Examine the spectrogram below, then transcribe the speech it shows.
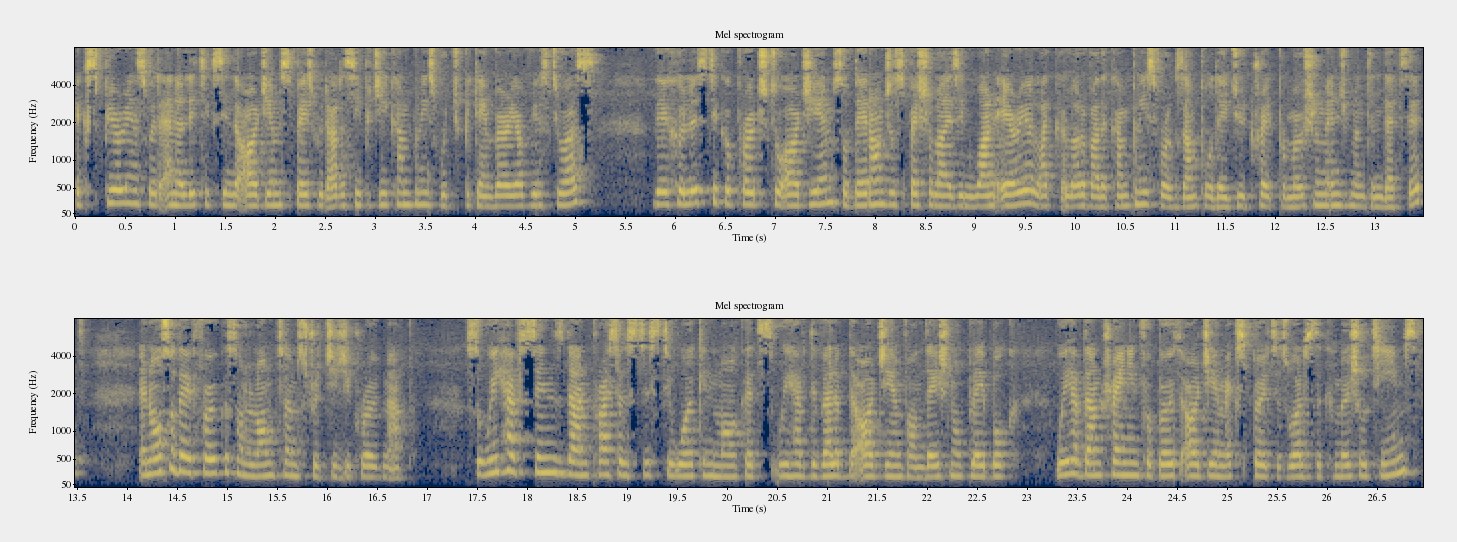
experience with analytics in the RGM space with other CPG companies, which became very obvious to us. Their holistic approach to RGM, so they don't just specialize in one area like a lot of other companies. For example, they do trade promotion management and that's it. And also they focus on long-term strategic roadmap. So we have since done price elasticity work in the markets. We have developed the RGM foundational playbook we have done training for both RGM experts as well as the commercial teams,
